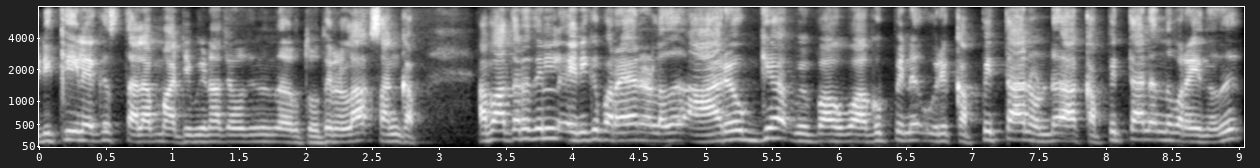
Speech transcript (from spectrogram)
ഇടുക്കിയിലേക്ക് സ്ഥലം മാറ്റി വീണ ജോർജിന്റെ നേതൃത്വത്തിലുള്ള സംഘം. അപ്പോൾ അത്തരത്തിൽ എനിക്ക് പറയാനുള്ളത് ആരോഗ്യ വിഭാഗ വകുപ്പിന് ഒരു കപ്പിത്താനുണ്ട്. ആ കപ്പിത്താൻ എന്ന് പറയുന്നത്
